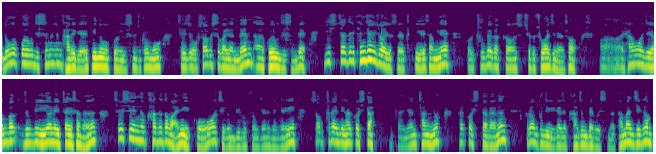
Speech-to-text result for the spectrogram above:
농업 고용지수는 좀 다르게 비농업 고용지수는 주로 뭐 제조업 서비스 관련된 아, 고용지수인데 이 숫자들이 굉장히 좋아졌어요. 특히 예상의 거의 두 배 가까운 수치로 좋아지면서 아, 향후 이제 연방준비위원회 입장에서는 쓸 수 있는 카드도 많이 있고 지금 미국 경제는 굉장히 소프트 랜딩 할 것이다. 그러니까 연착륙 할 것이다라는 그런 분위기가 좀 가중되고 있습니다. 다만 지금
